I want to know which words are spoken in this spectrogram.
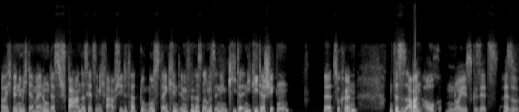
Aber ich bin nämlich der Meinung, dass Spahn das jetzt nämlich verabschiedet hat. Du musst dein Kind impfen lassen, um es in, den Kita, in die Kita schicken äh, zu können. Und das ist aber auch ein neues Gesetz. Also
